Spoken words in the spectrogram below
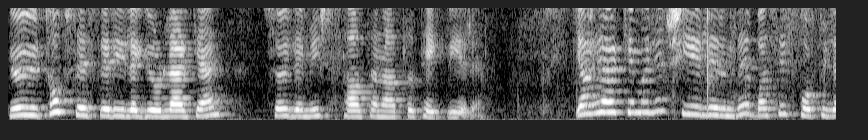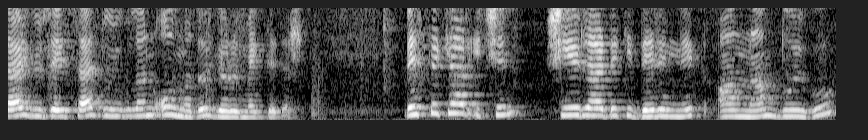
göğü top sesleriyle gürlerken, söylemiş saltanatlı tekbiri. Yahya Kemal'in şiirlerinde basit, popüler, yüzeysel duyguların olmadığı görülmektedir. Bestekar için şiirlerdeki derinlik, anlam, duygu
